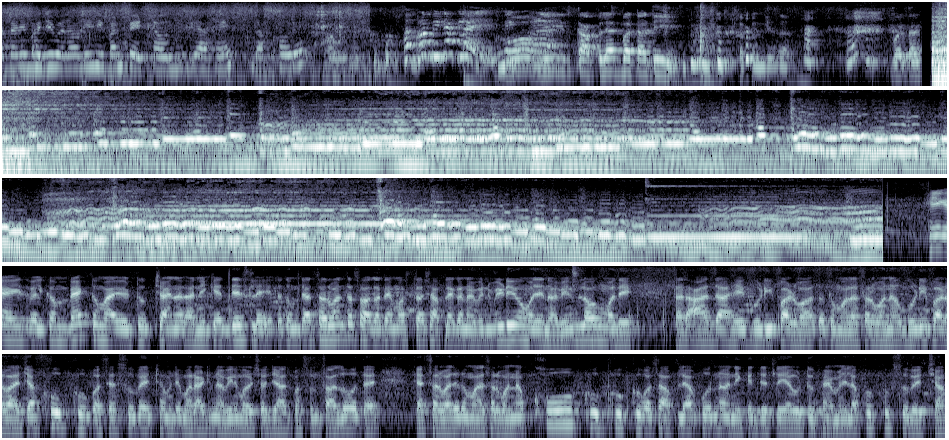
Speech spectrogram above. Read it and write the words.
दादाने भजी बनवली ती पण पेटवलेली आहे. दाखव रे सगळं मी टाकलंय. मी हो मी कापल्यात बटाटी. बटाटी welcome back to my YouTube channel Aniket Desale. तर तुमच्या सर्वांचं स्वागत आहे मस्त अशा आपल्या एका नवीन व्हिडिओमध्ये नवीन ब्लॉगमध्ये. तर आज आहे गुढीपाडवा. तर तुम्हाला सर्वांना गुढीपाडवाच्या खूप खूप अशा शुभेच्छा म्हणजे मराठी नवीन वर्ष जे आजपासून चालू होत आहे त्या सर्वांच्या तुम्हाला सर्वांना खूप खूप खूप खूप असं आपल्या पूर्ण अनिकेत देसले या यूट्यूब फॅमिलीला खूप खूप शुभेच्छा.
